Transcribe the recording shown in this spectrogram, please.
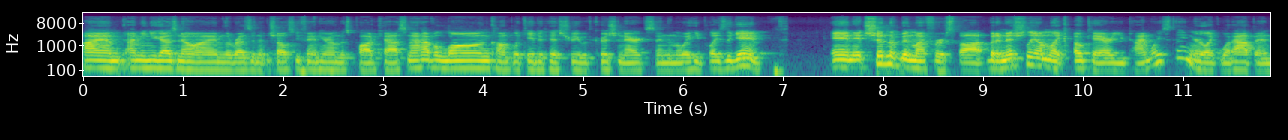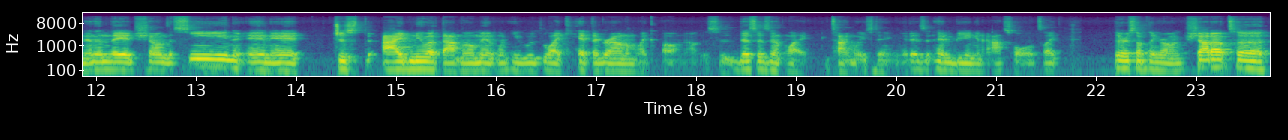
I am, I mean, you guys know I am the resident Chelsea fan here on this podcast, and I have a long, complicated history with Christian Eriksen and the way he plays the game. And it shouldn't have been my first thought, but initially I'm like, okay, are you time wasting or like what happened? And then they had shown the scene, and it just, I knew at that moment when he would like hit the ground, I'm like, oh no, this is, this isn't like time wasting. It isn't him being an asshole. It's like, there's something wrong. Shout out to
